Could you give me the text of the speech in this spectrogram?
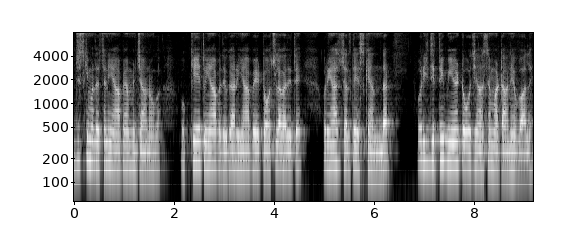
जिसकी मदद से ना यहाँ पर हमें जाना होगा। ओके तो यहाँ पे देखो यार, यहाँ पे टॉर्च लगा देते और यहाँ से चलते इसके अंदर। और ये जितनी भी हैं टॉर्च यहाँ से हम हटाने वाले।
